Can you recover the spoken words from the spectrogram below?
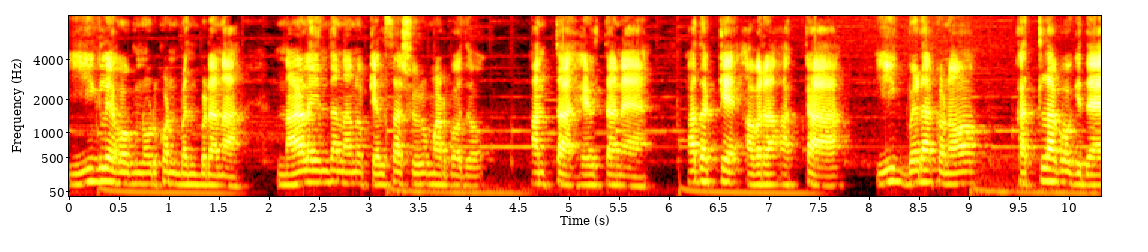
ಈಗಲೇ ಹೋಗಿ ನೋಡ್ಕೊಂಡು ಬಂದ್ಬಿಡೋಣ. ನಾಳೆಯಿಂದ ನಾನು ಕೆಲಸ ಶುರು ಮಾಡ್ಬೋದು ಅಂತ ಹೇಳ್ತಾನೆ. ಅದಕ್ಕೆ ಅವರ ಅಕ್ಕ, ಈಗ ಬೇಡ ಕಣೋ, ಕತ್ಲಾಗೋಗಿದೆ.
